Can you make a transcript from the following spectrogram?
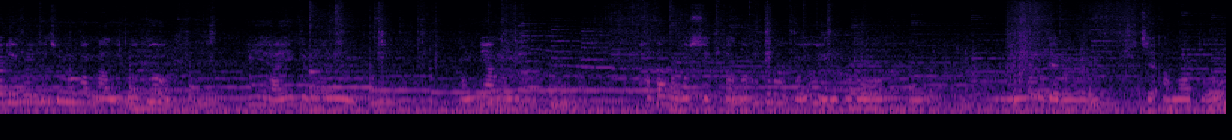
분갈이를 해주는 것만으로도 이 아이들은 영양을 받아 먹을 수 있다고 하더라고요. 일부러 영양제를 주지 않아도.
